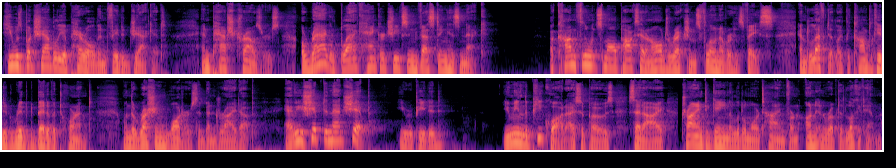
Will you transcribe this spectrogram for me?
He was but shabbily apparelled in faded jacket and patched trousers, a rag of black handkerchiefs investing his neck. A confluent smallpox had in all directions flown over his face, and left it like the complicated ribbed bed of a torrent, when the rushing waters have been dried up. Have you shipped in that ship? he repeated. You mean the Pequod, I suppose, said I, trying to gain a little more time for an uninterrupted look at him.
